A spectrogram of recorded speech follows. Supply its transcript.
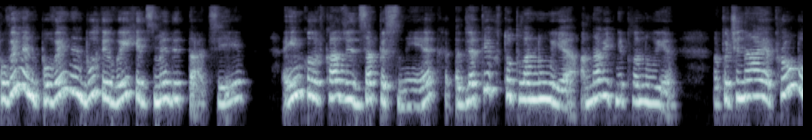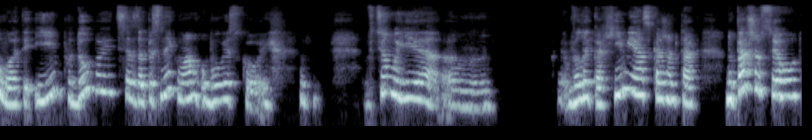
Повинен, повинен бути вихід з медитації. Інколи вказують записник для тих, хто планує, а навіть не планує, починає пробувати і їм подобається, записник вам обов'язковий. В цьому є ем, велика хімія, скажімо так. Ну, перше всього,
